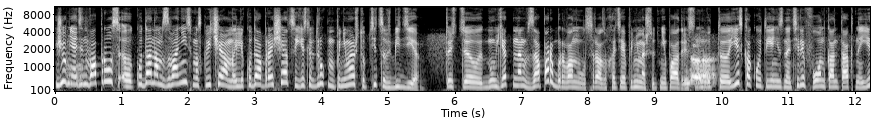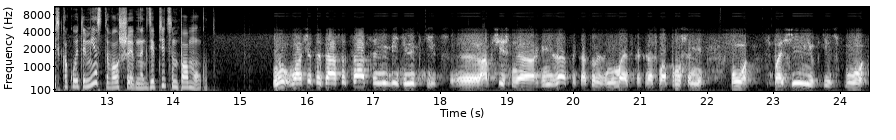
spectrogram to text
Еще у меня один вопрос. Э, куда нам звонить москвичам или куда обращаться, если вдруг мы понимаем, что птица в беде? То есть, э, ну, я, наверное, в зоопарк бы рванула сразу, хотя я понимаю, что это не по адресу. Да. Но вот э, есть какой-то, я не знаю, телефон контактный, есть какое-то место волшебное, где птицам помогут? Ну, вообще-то это ассоциация любителей птиц, э, общественная организация, которая занимается как раз вопросами по спасению птиц, по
